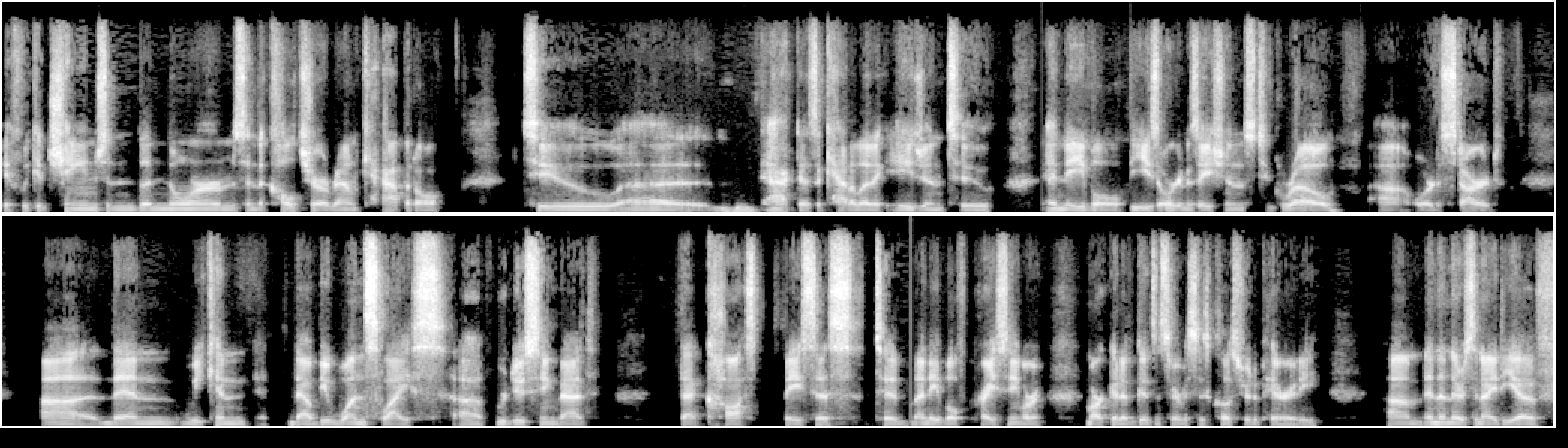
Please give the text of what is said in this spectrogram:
If we could change the norms and the culture around capital to uh, act as a catalytic agent to enable these organizations to grow uh, or to start, uh, then we can that would be one slice of reducing that that cost basis to enable pricing or market of goods and services closer to parity. Um, and then there's an idea of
